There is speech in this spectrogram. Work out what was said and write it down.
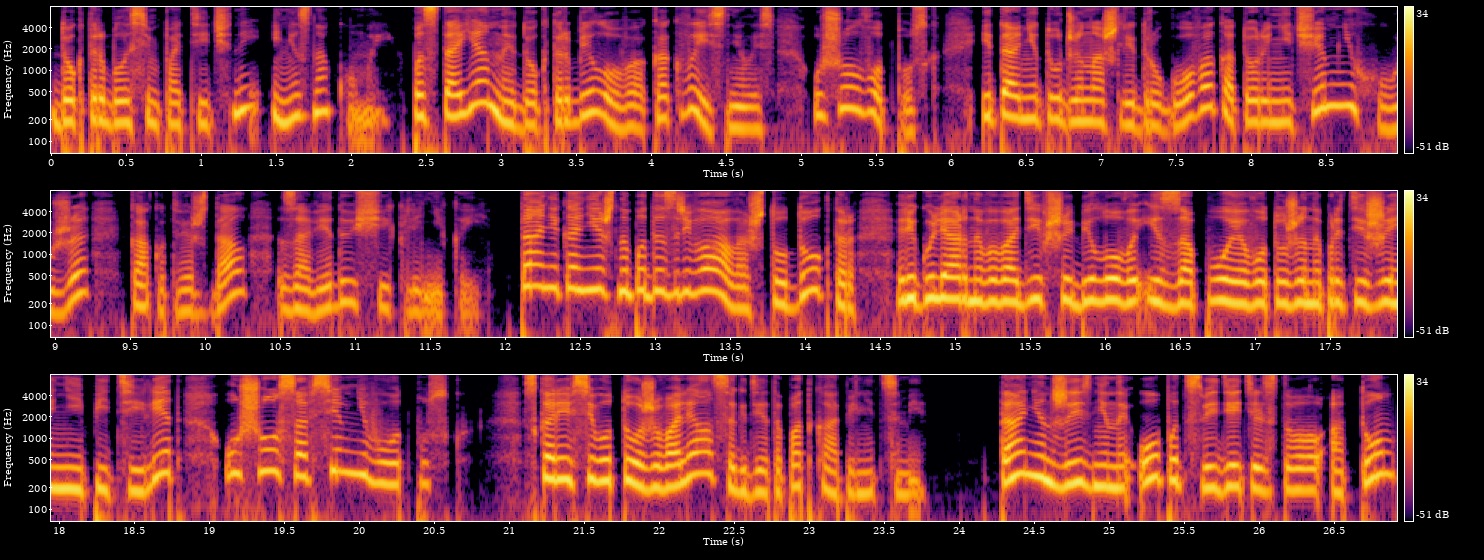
Доктор был симпатичный и незнакомый. Постоянный доктор Белова, как выяснилось, ушел в отпуск, и Тане тут же нашли другого, который ничем не хуже, как утверждал заведующий клиникой. Таня, конечно, подозревала, что доктор, регулярно выводивший Белова из запоя вот уже на протяжении пяти лет, ушел совсем не в отпуск. Скорее всего, тоже валялся где-то под капельницами. Танин жизненный опыт свидетельствовал о том,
